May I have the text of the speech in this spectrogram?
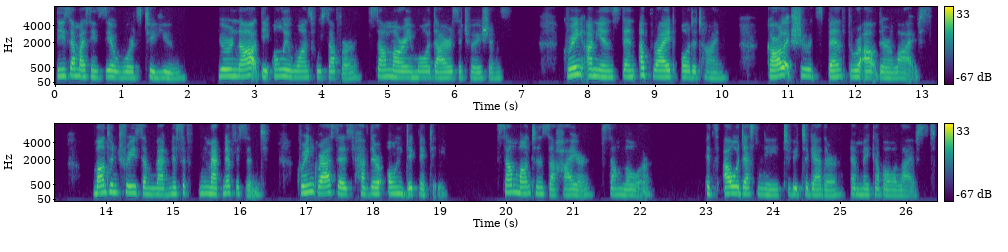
these are my sincere words to you you're not the only ones who suffer some are in more dire situations Green onions stand upright all the time. Garlic shoots bend throughout their lives. Mountain trees are magnific- magnificent. Green grasses have their own dignity. Some mountains are higher, some lower. It's our destiny to be together and make up our lives.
